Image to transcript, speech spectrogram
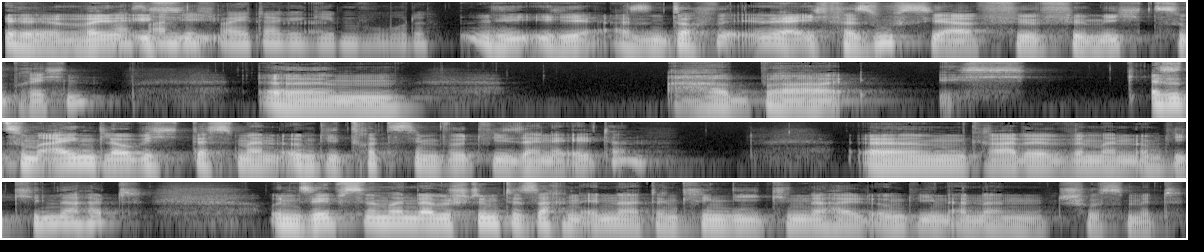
Äh, weil was ich, an dich weitergegeben wurde. Nee, also doch, ja, ich versuche es ja für, für mich zu brechen. Ähm, aber ich, also zum einen glaube ich, dass man irgendwie trotzdem wird wie seine Eltern. Ähm, Gerade wenn man irgendwie Kinder hat. Und selbst wenn man da bestimmte Sachen ändert, dann kriegen die Kinder halt irgendwie einen anderen Schuss mit.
